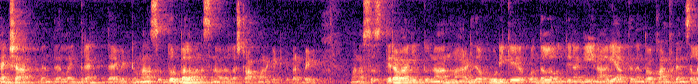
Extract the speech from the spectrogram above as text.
ಟೆನ್ಷನ್ ಆಗ್ತದೆ ಅಂತೆಲ್ಲ ಇದ್ದರೆ ದಯವಿಟ್ಟು ಮನಸ್ಸು, ದುರ್ಬಲ ಮನಸ್ಸಿನವರೆಲ್ಲ ಸ್ಟಾಕ್ ಮಾರ್ಕೆಟ್ಗೆ ಬರಬೇಡಿ. ಮನಸ್ಸು ಸ್ಥಿರವಾಗಿದ್ದು ನಾನು ಮಾಡಿದ ಹೂಡಿಕೆ ಒಂದಲ್ಲ ಒಂದಿನ ಗೇನ್ ಆಗಿ ಆಗ್ತದೆ ಅಂತ ಕಾನ್ಫಿಡೆನ್ಸ್ ಎಲ್ಲ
